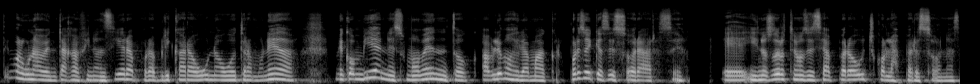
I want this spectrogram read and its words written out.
¿Tengo alguna ventaja financiera por aplicar a una u otra moneda? ¿Me conviene su momento? Hablemos de la macro. Por eso hay que asesorarse. Eh, y nosotros tenemos ese approach con las personas.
